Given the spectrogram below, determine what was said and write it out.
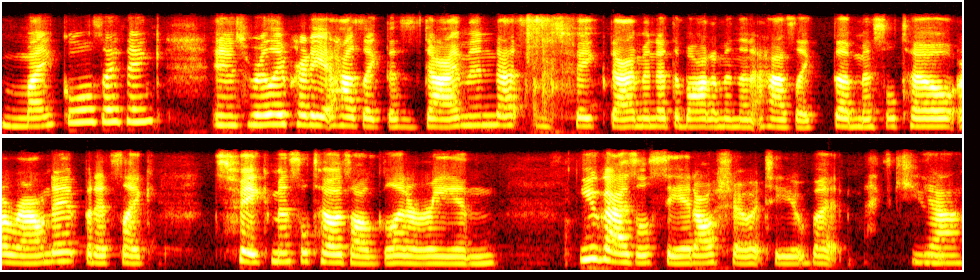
Michael's, I think, and it's really pretty. It has like this diamond, at, this fake diamond at the bottom, and then it has like the mistletoe around it, but it's like it's fake mistletoe. It's all glittery, and you guys will see it. I'll show it to you, but That's cute. yeah,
